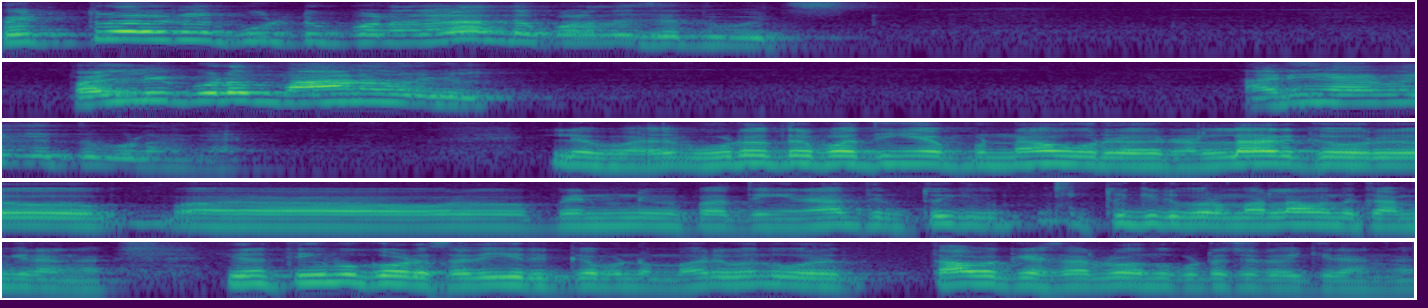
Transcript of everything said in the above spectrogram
பெற்றோர்கள் கூட்டு போனதால அந்த குழந்தை செத்து போச்சு. பள்ளிக்கூட மாணவர்கள் அநியாயமாக செத்து போனாங்க. இல்லை ஊடகத்தில் பார்த்தீங்க அப்படின்னா ஒரு நல்லா இருக்க ஒரு ஒரு பெண் பார்த்தீங்கன்னா திருப்பி தூக்கி தூக்கிட்டு போகிற மாதிரிலாம் வந்து காமிக்கிறாங்க. இது திமுகவோட சதி இருக்கு அப்படின்ற மாதிரி வந்து ஒரு தாவக்கே சார்பில் வந்து குற்றச்சாட்டு வைக்கிறாங்க.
